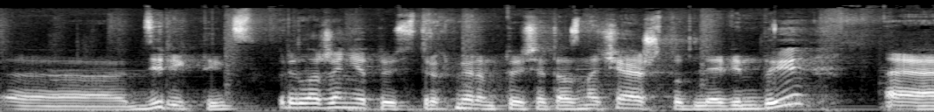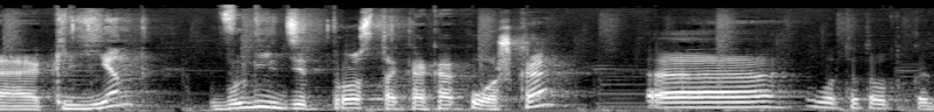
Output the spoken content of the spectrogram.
uh, DirectX приложение, то есть трехмерное, то есть это означает, что для винды uh, клиент выглядит просто как окошко, вот это вот как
